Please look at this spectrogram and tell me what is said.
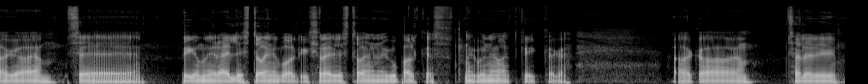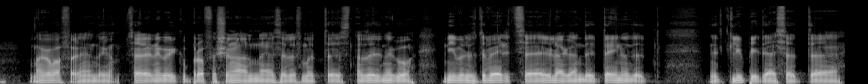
aga jah, see pigem oli Rally Estonia pool, see Rally Estonia nagu palkas nagu nemad kõik, aga, aga jah, seal oli väga vahva oli nendega, see oli nagu ikka professionaalne selles mõttes, nad olid nagu nii palju seda WRC ülekandeid teinud, et need klipid ja asjad äh,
